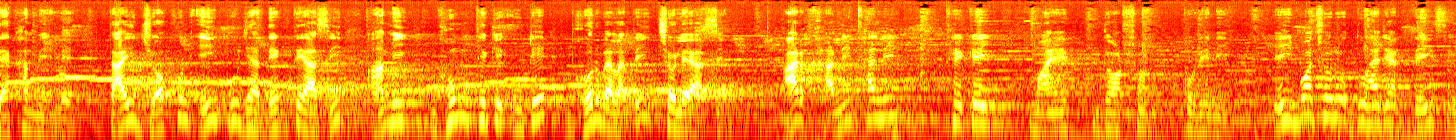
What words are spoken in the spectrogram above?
দেখা মেলে। তাই যখন এই পূজা দেখতে আসি, আমি ঘুম থেকে উঠে ভোরবেলাতেই চলে আসি আর খালি খালি থেকেই মায়ের দর্শন করে নিই। এই বছরও দু হাজার তেইশে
